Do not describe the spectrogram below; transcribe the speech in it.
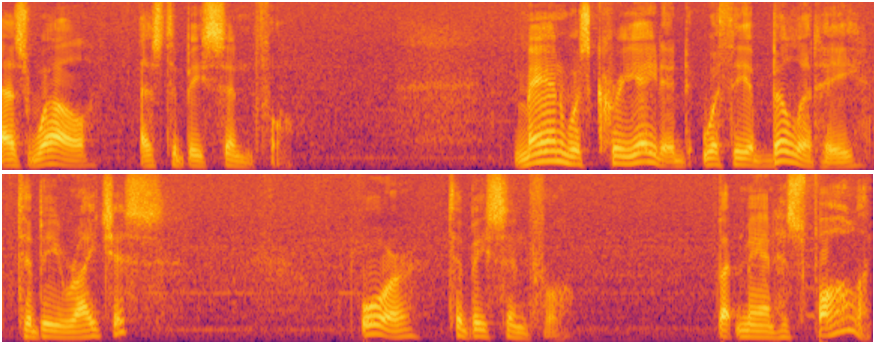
as well as to be sinful. Man was created with the ability to be righteous or to be sinful. But man has fallen.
